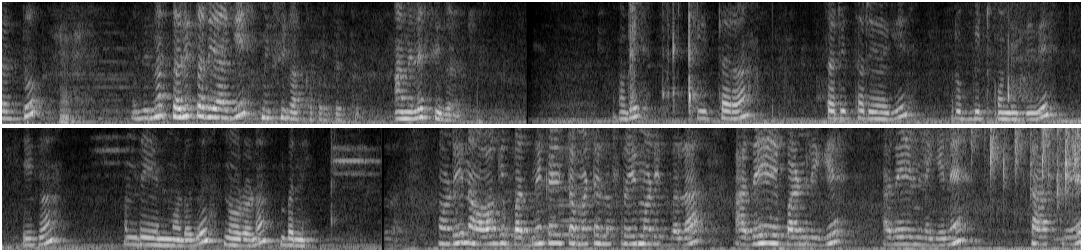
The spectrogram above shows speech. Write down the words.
ತೆಗೆದು ಇದನ್ನು ತರಿ ತರಿಯಾಗಿ ಮಿಕ್ಸಿಗೆ ಹಾಕೊಬರ್ಬೇಕು ಆಮೇಲೆ ಸಿಗೋಣ. ನೋಡಿ ಈ ಥರ ತರಿ ತರಿಯಾಗಿ ರುಬ್ಬಿಟ್ಕೊಂಡಿದ್ದೀವಿ. ಈಗ ಮುಂದೆ ಏನು ಮಾಡೋದು? ನೋಡೋಣ ಬನ್ನಿ. ನೋಡಿ ನಾವು ಅವಾಗ ಬದನೆಕಾಯಿ ಟೊಮೆಟೊ ಎಲ್ಲ ಫ್ರೈ ಮಾಡಿದ್ವಲ್ಲ ಅದೇ ಬಾಣಲಿಗೆ ಅದೇ ಎಣ್ಣೆಗೆ ಸಾಸಿವೆ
